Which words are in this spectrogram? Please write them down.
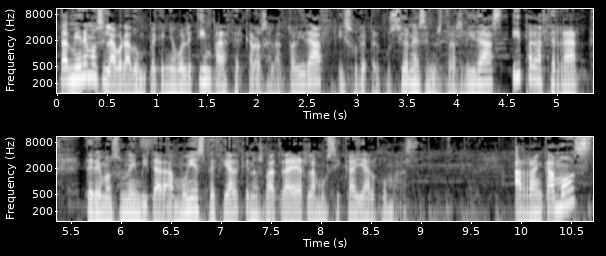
También hemos elaborado un pequeño boletín para acercaros a la actualidad y sus repercusiones en nuestras vidas y para cerrar tenemos una invitada muy especial que nos va a traer la música y algo más. ¿Arrancamos?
